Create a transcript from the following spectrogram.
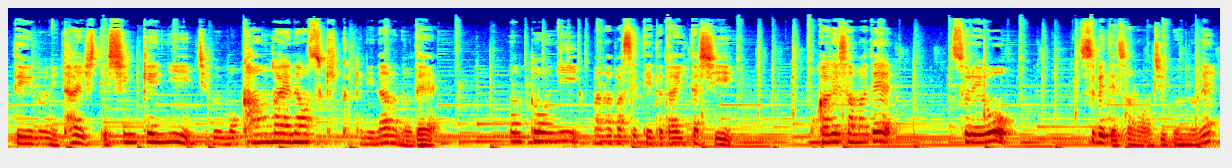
っていうのに対して真剣に自分も考え直すきっかけになるので本当に学ばせていただいたしおかげさまでそれを全てその自分のね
